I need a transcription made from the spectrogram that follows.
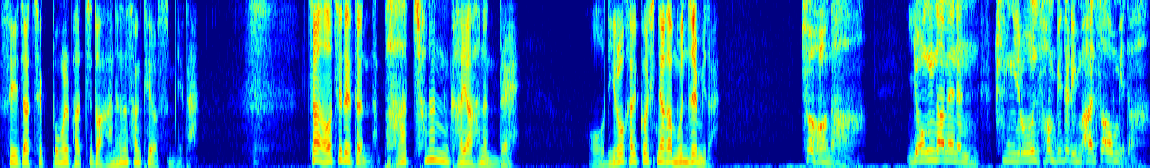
세자 책봉을 받지도 않은 상태였습니다. 자, 어찌됐든 파천은 가야 하는데 어디로 갈 것이냐가 문제입니다. 전하, 영남에는 중의로운 선비들이 많사옵니다.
